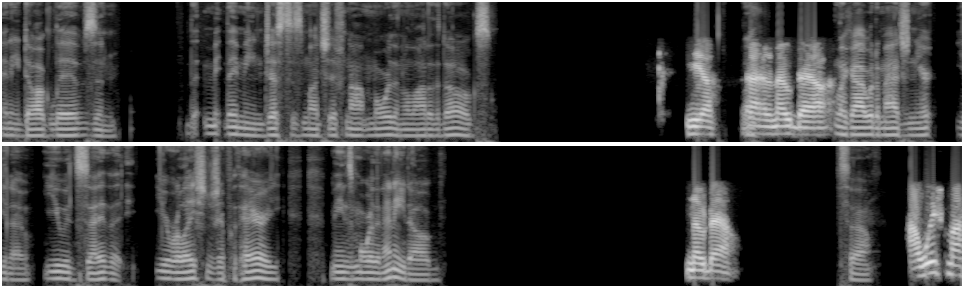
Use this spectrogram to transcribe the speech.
any dog lives and they mean just as much if not more than a lot of the dogs yeah, Like- uh, no doubt. like i would imagine you're you know you would say that your relationship with harry means more than any dog No doubt. so I wish my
